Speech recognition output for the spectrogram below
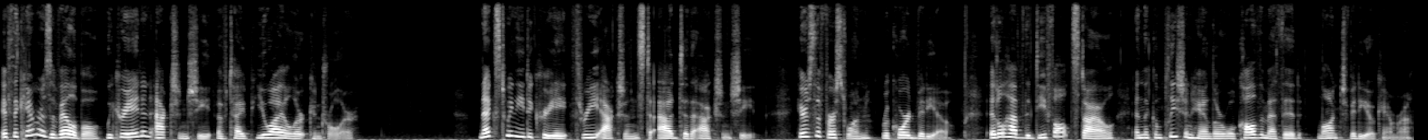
If the camera is available, we create an action sheet of type UI Alert Controller. Next, we need to create three actions to add to the action sheet. Here's the first one, record video. It'll have the default style, and the completion handler will call the method launch video camera.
